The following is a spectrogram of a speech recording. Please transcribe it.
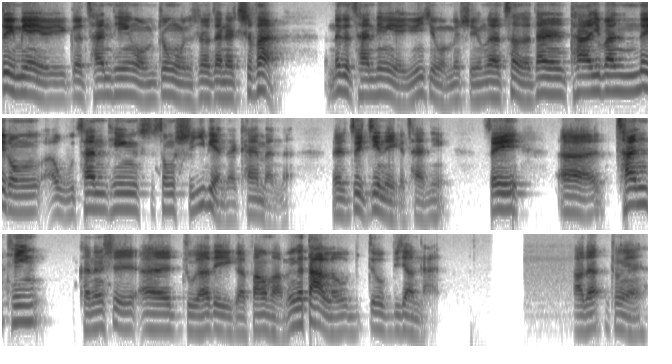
对面有一个餐厅，我们中午的时候在那吃饭，那个餐厅也允许我们使用在厕所，但是它一般那种呃午餐厅是从十一点才开门的，那是最近的一个餐厅，所以呃餐厅可能是呃主要的一个方法，因为大楼都比较难。好的，中原。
